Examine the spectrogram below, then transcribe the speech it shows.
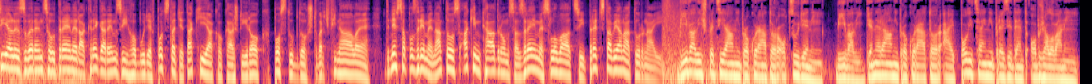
Cieľ zverencov trénera Krega Remziho bude v podstate taký ako každý rok, postup do štvrťfinále. Dnes sa pozrieme na to, s akým kádrom sa zrejme Slováci predstavia na turnaji. Bývalý špeciálny prokurátor odsúdený, bývalý generálny prokurátor aj policajný prezident obžalovaný.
